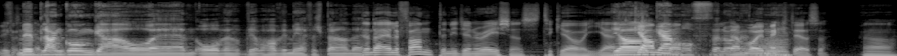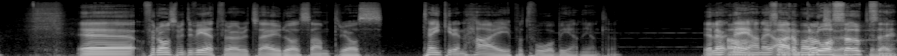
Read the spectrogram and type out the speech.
Riktigt Med. Blangonga och, eh, och vad har vi mer för spännande? Den där elefanten i Generations tycker jag var jäkla... ja, Gammoth. Gammoth. eller vad Den var ju ja. mäktig alltså. Ja. Eh, för de som inte vet för övrigt så är ju då Samtrios, tänk er en haj på två ben egentligen. Eller Ja, nej, han har ju armar blåsa också. väl, upp sig.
